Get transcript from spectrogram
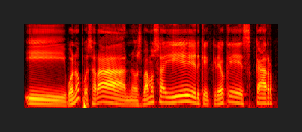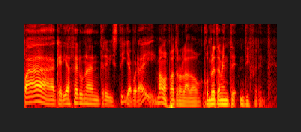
Y bueno, pues ahora nos vamos a ir, que creo que Scarpa quería hacer una entrevistilla por ahí. Vamos para otro lado, completamente diferente.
